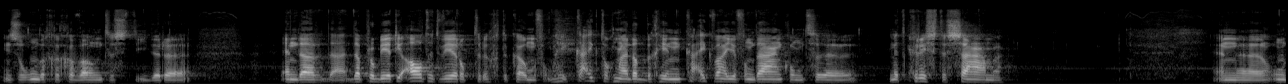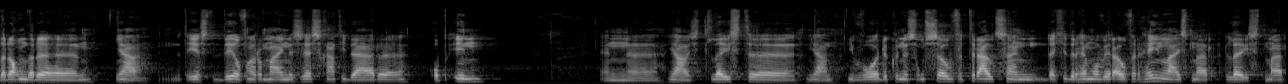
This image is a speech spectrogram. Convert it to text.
in zondige gewoontes die er. Uh, en daar, daar, probeert hij altijd weer op terug te komen van, hey, kijk toch naar dat begin, kijk waar je vandaan komt uh, met Christus samen. En uh, onder andere, ja, het eerste deel van Romeinen 6 gaat hij daar op in. En uh, ja, als je het leest, uh, ja, die woorden kunnen soms zo vertrouwd zijn dat je er helemaal weer overheen leest. Maar, leest, maar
